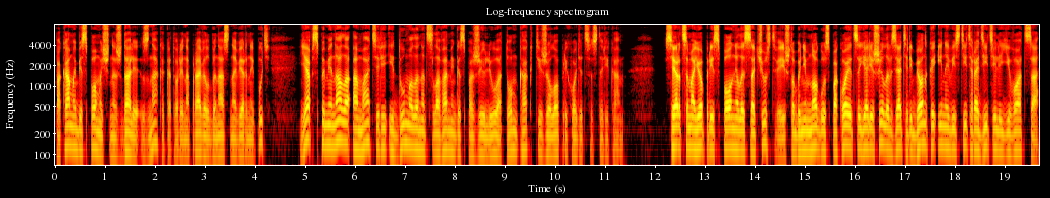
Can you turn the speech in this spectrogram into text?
Пока мы беспомощно ждали знака, который направил бы нас на верный путь, я вспоминала о матери и думала над словами госпожи Лю о том, как тяжело приходится старикам. Сердце мое преисполнилось сочувствия, и чтобы немного успокоиться, я решила взять ребенка и навестить родителей его отца.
